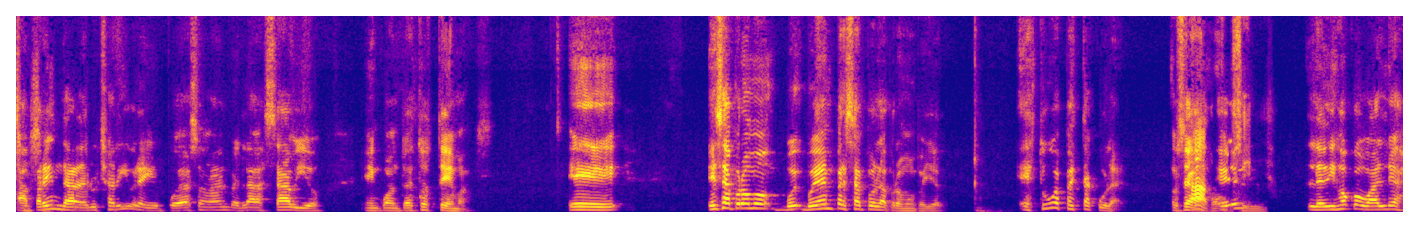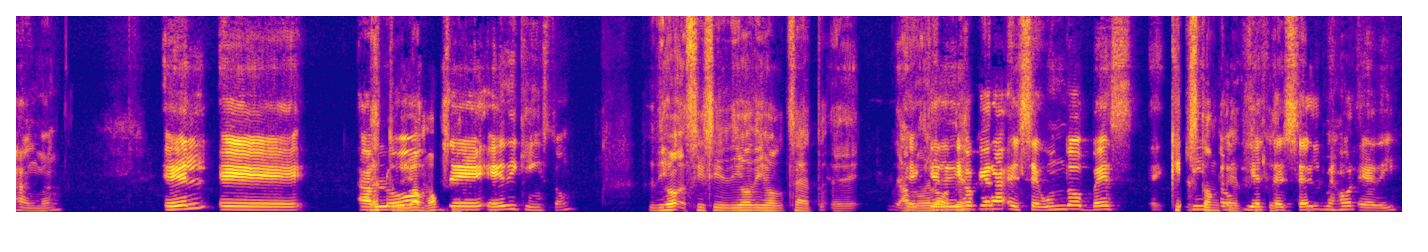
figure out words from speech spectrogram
aprenda de lucha libre y pueda sonar, ¿verdad?, sabio en cuanto a estos temas. Eh, esa promo, voy, a empezar por la promo, estuvo espectacular. O sea, ah, él le dijo cobarde a Hangman. Él eh, habló de Eddie Kingston. Dijo, sí, sí, dijo, dijo, o sea, eh, que le dijo que era el segundo best eh, Kingston, y el tercer mejor Eddie.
